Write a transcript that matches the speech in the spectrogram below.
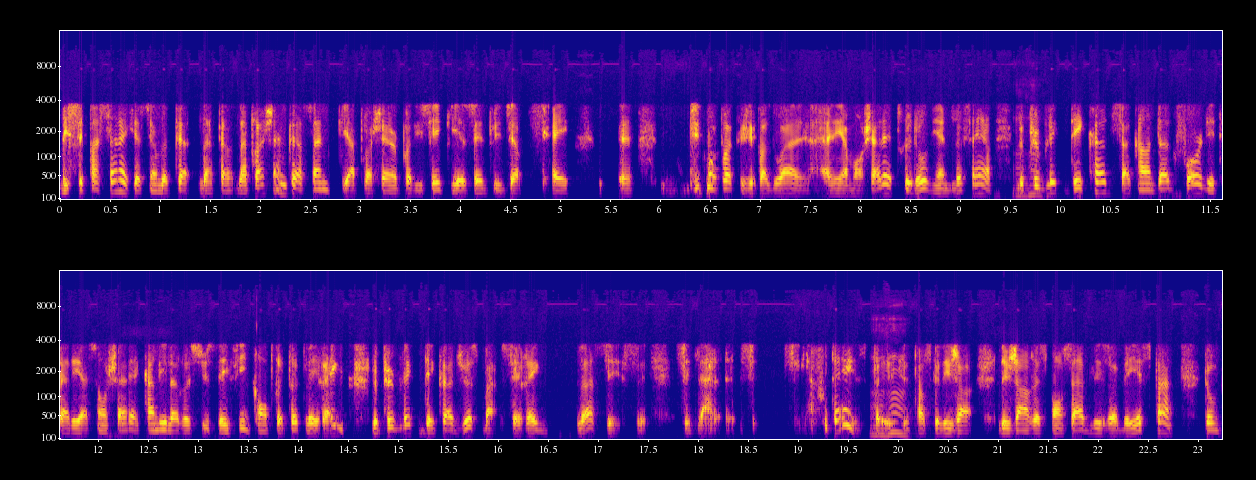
Mais c'est pas ça la question. La, la, prochaine personne qui approchait un policier qui essaie de lui dire Hey, euh, dites-moi pas que j'ai pas le droit d'aller à mon chalet. Trudeau vient de le faire. Le mhm. public décode ça. Quand Doug Ford est allé à son chalet, quand il a reçu ses filles contre toutes les règles, le public décode juste ben, ces règles-là, c'est de la la foutaise, mhm. parce que les gens, les gens responsables les obéissent pas. Donc,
